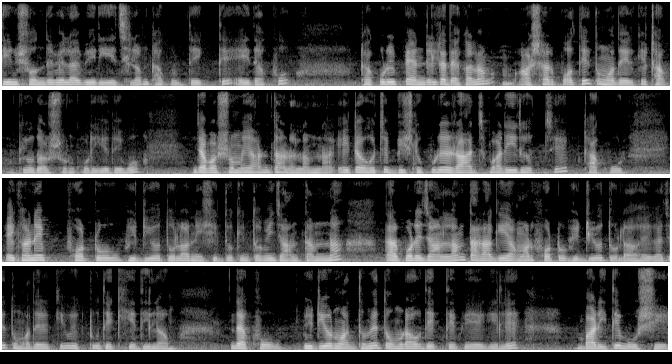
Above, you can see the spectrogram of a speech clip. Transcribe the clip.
দিন সন্ধেবেলায় বেরিয়েছিলাম ঠাকুর দেখতে। এই দেখো, ঠাকুরের প্যান্ডেলটা দেখালাম। আসার পথে তোমাদেরকে ঠাকুরকেও দর্শন করিয়ে দেব। যাবার সময় আর দাঁড়ালাম না। এটা হচ্ছে বিষ্ণুপুরের রাজবাড়ির হচ্ছে ঠাকুর। এখানে ফটো, ভিডিও তোলা নিষিদ্ধ কিন্তু আমি জানতাম না। তারপরে জানলাম, তার আগে আমার ফটো, ভিডিও তোলা হয়ে গেছে, তোমাদেরকেও একটু দেখিয়ে দিলাম। দেখো, ভিডিওর মাধ্যমে তোমরাও দেখতে পেয়ে গেলে বাড়িতে বসে।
